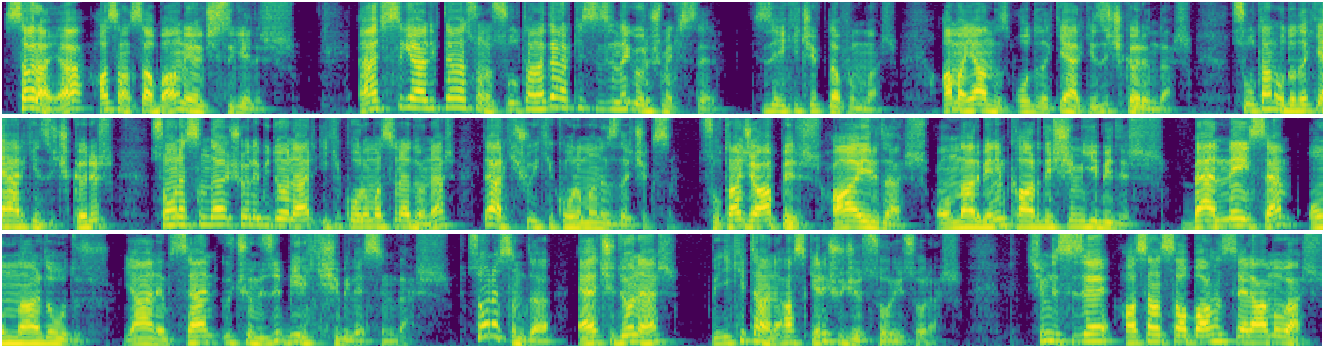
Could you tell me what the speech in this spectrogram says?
saraya Hasan Sabbah'ın elçisi gelir. Elçisi geldikten sonra sultana der ki sizinle görüşmek isterim. Size iki çift lafım var. Ama yalnız odadaki herkesi çıkarın der. Sultan odadaki herkesi çıkarır. Sonrasında şöyle bir döner, iki korumasına döner. Der ki şu iki korumanız da çıksın. Sultan cevap verir. Hayır der. Onlar benim kardeşim gibidir. Ben neysem onlar da odur. Yani sen üçümüzü bir kişi bilesin der. Sonrasında elçi döner ve iki tane askere şu soruyu sorar. Şimdi size Hasan Sabbah'ın selamı var.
